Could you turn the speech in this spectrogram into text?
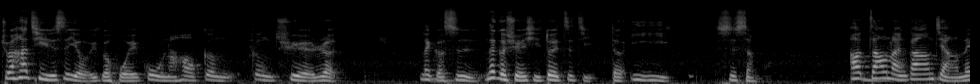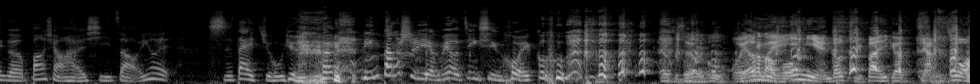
就它其实是有一个回顾，然后更更确认那个是那个学习对自己的意义是什么。啊，招南刚刚讲那个帮小孩洗澡，因为时代久远了，您当时也没有进行回顾，要怎么回顾？我要每一年都举办一个讲座，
